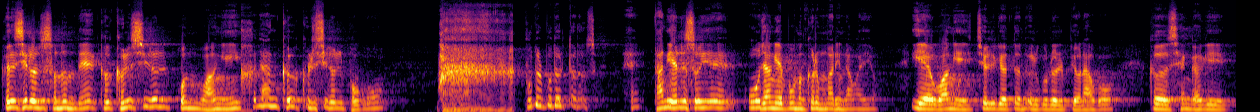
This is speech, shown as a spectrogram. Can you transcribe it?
글씨를 썼는데 그 글씨를 본 왕이 그냥 그 글씨를 보고 막 부들부들 떨었어요. 예? 다니엘서의 5장에 보면 그런 말이 나와요. 이에 왕이 즐겼던 얼굴을 변하고 그 생각이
